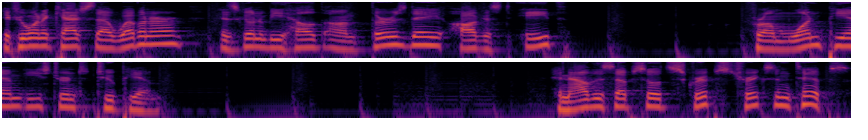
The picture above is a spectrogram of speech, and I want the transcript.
If you want to catch that webinar, it's going to be held on Thursday, August 8th from 1 p.m. Eastern to 2 p.m. And now this episode's scripts, tricks, and tips.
